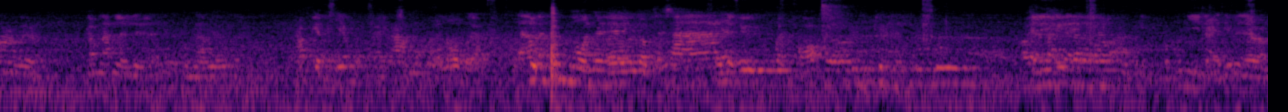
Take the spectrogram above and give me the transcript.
มากเลยกำลังเลยเลยกำลังเยอะถ้าเปรียบเทียบกับไอ้อ้ามมันเปิดโลกเลยอะแล้วมันนุ่มนวลเลยเออมันแบบช้าๆๆมันจะดึงมันท็อปเลยดึงดึงไปเรื่อยๆผมก็ดีไหนที่มันจะแบบ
